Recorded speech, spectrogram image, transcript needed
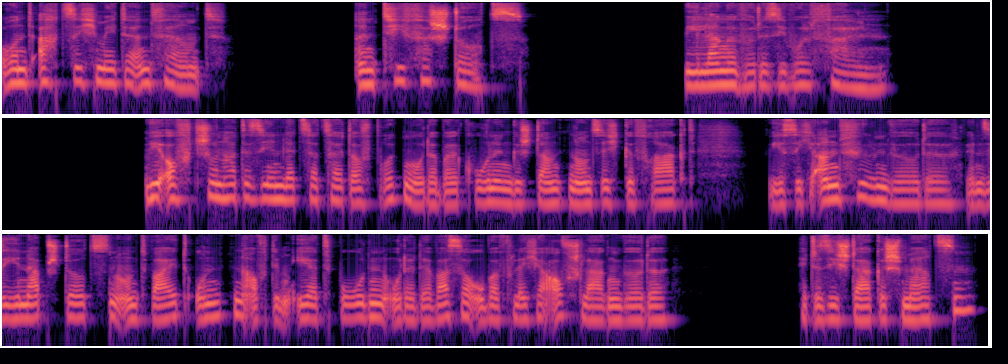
rund 80 Meter entfernt. Ein tiefer Sturz. Wie lange würde sie wohl fallen? Wie oft schon hatte sie in letzter Zeit auf Brücken oder Balkonen gestanden und sich gefragt, wie es sich anfühlen würde, wenn sie hinabstürzen und weit unten auf dem Erdboden oder der Wasseroberfläche aufschlagen würde. Hätte sie starke Schmerzen?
